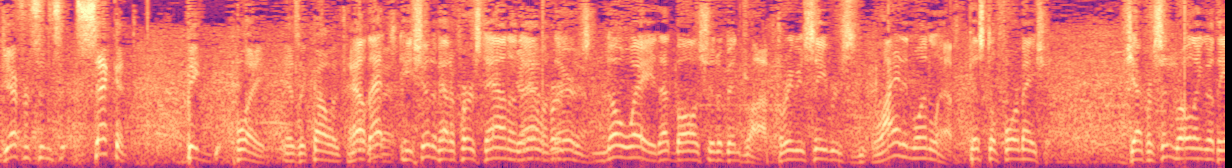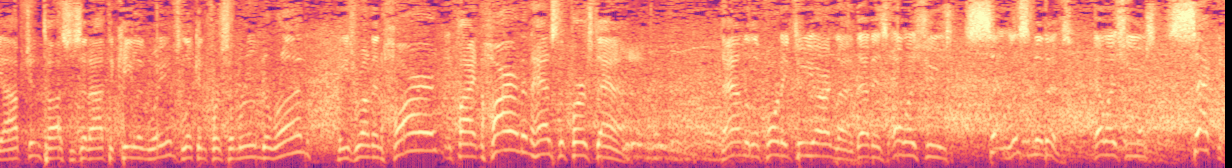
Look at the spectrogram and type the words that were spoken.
Jefferson's second big play as a college. Now that he should have had a first down on that one. There's down. no way that ball should have been dropped. Three receivers, right and one left. Pistol formation. Jefferson rolling with the option, tosses it out to Keiland Williams, looking for some room to run. He's running hard, fighting hard, and has the first down. Down to the 42-yard line. That is LSU's. Listen to this. LSU's second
